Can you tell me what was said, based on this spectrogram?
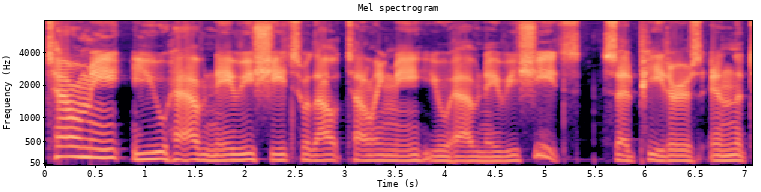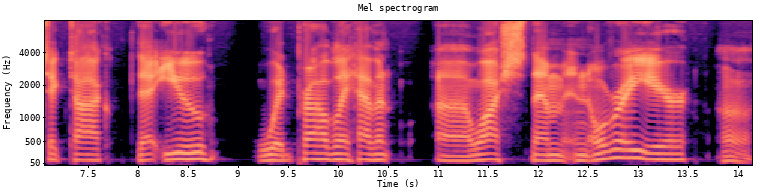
Tell me you have Navy sheets without telling me you have Navy sheets, said Peters in the TikTok, that you would probably haven't uh, washed them in over a year. Oh.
